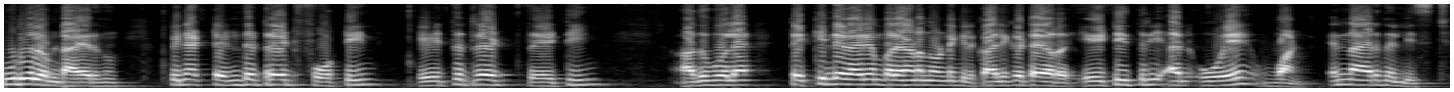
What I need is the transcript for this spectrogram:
കൂടുതലുണ്ടായിരുന്നു. പിന്നെ tenth trade fourteen eighth trade thirteen അതുപോലെ ടെക്കിന്റെ കാര്യം പറയുകയാണെന്നുണ്ടെങ്കിൽ Calicut air eighty three and O A one എന്നായിരുന്നു ലിസ്റ്റ്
